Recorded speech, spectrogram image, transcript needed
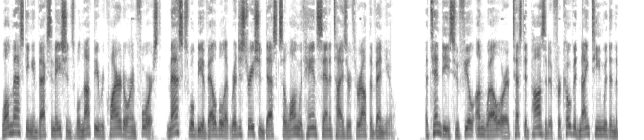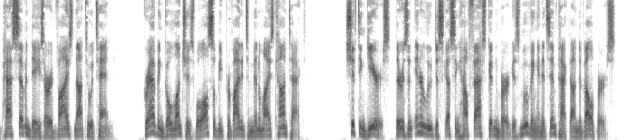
While masking and vaccinations will not be required or enforced, masks will be available at registration desks along with hand sanitizer throughout the venue. Attendees who feel unwell or have tested positive for COVID 19 within the past seven days are advised not to attend. Grab and go lunches will also be provided to minimize contact. Shifting gears, there is an interlude discussing how fast Gutenberg is moving and its impact on developers.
